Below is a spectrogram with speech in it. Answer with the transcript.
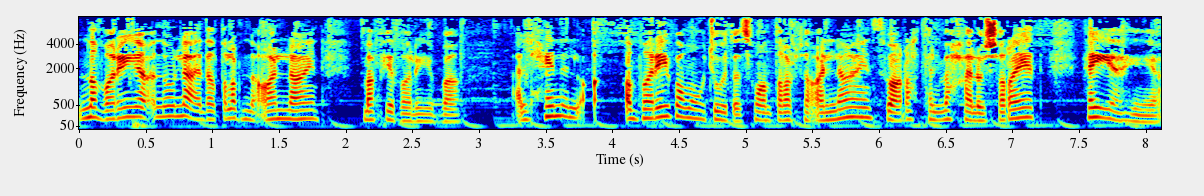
نظرية أنه لا إذا طلبنا أونلاين ما في ضريبة. الحين الضريبة موجودة سواء طلبت أونلاين سواء رحت المحل وشريت هي هي.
